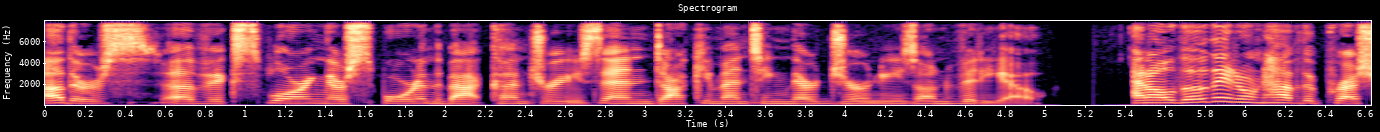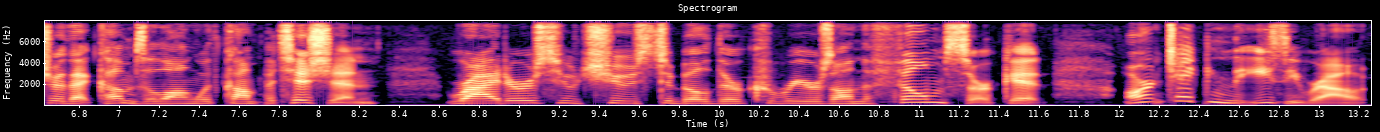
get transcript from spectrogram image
others of exploring their sport in the backcountries and documenting their journeys on video. And although they don't have the pressure that comes along with competition, riders who choose to build their careers on the film circuit aren't taking the easy route.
